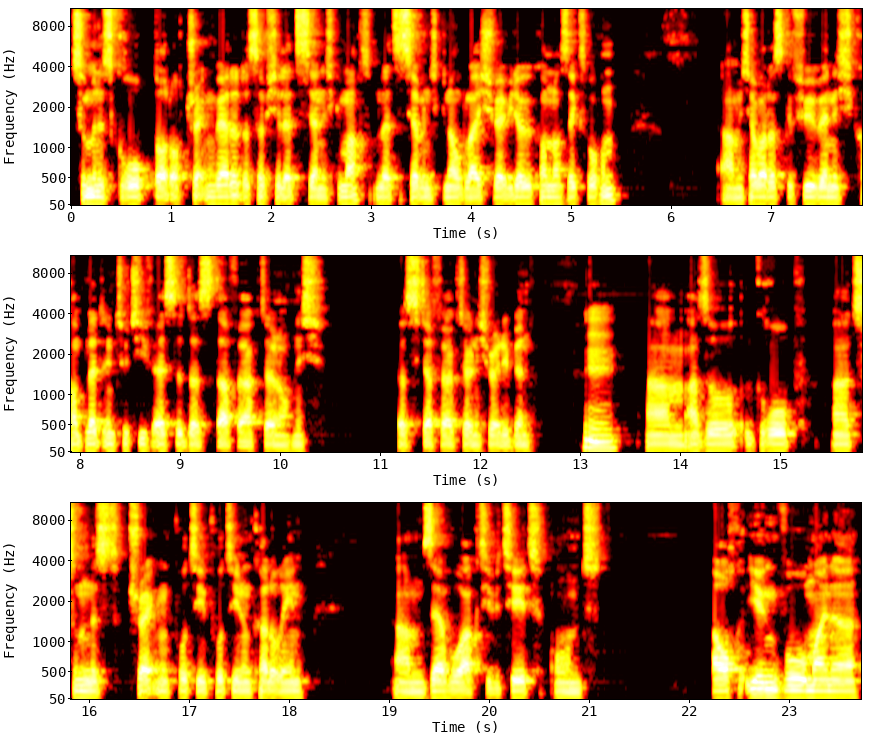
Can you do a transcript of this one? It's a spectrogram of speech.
zumindest grob dort auch tracken werde. Das habe ich ja letztes Jahr nicht gemacht. Und letztes Jahr bin ich genau gleich schwer wiedergekommen nach sechs Wochen. Ähm, ich habe aber das Gefühl, wenn ich komplett intuitiv esse, dass dafür aktuell noch nicht, dass ich dafür aktuell nicht ready bin. Hm. Ähm, also grob äh, zumindest tracken, Protein, Protein und Kalorien. Ähm, sehr hohe Aktivität und auch irgendwo meine,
